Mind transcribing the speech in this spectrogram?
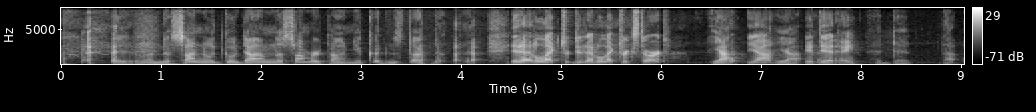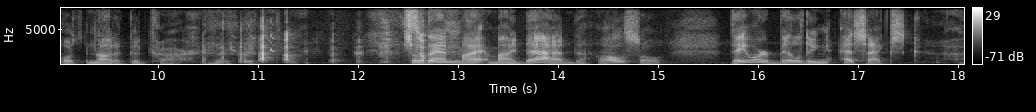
it, when the sun would go down in the summertime, you couldn't start it. It had electric. Did it have electric start? Yeah. Yeah? Yeah. It did, hey? It did. That was not a good car. so, So- then my my dad also, they were building Essex, uh,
